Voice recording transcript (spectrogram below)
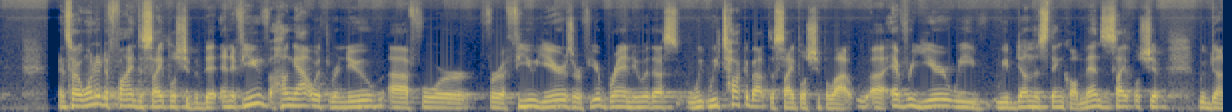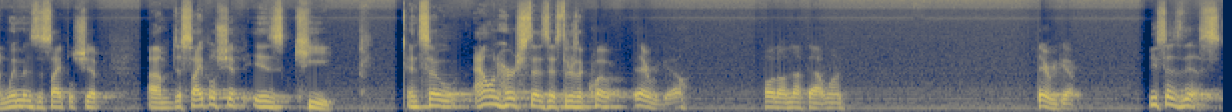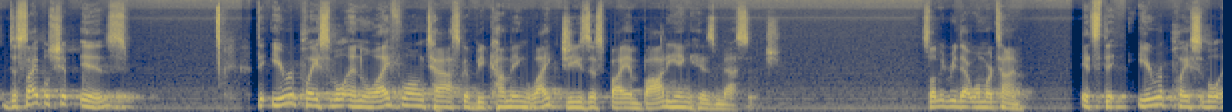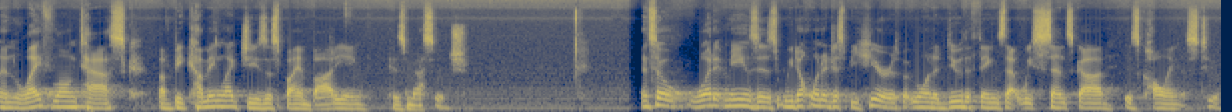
And so I wanted to find discipleship a bit. And if you've hung out with Renew uh, for, for a few years, or if you're brand new with us, we, we talk about discipleship a lot. Uh, every year we've, we've done this thing called men's discipleship, we've done women's discipleship. Um, discipleship is key. And so Alan Hirsch says this. There's a quote. There we go. Hold on, not that one. There we go. He says this Discipleship is the irreplaceable and lifelong task of becoming like Jesus by embodying his message. So let me read that one more time. It's the irreplaceable and lifelong task of becoming like Jesus by embodying his message. And so, what it means is we don't want to just be hearers, but we want to do the things that we sense God is calling us to.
